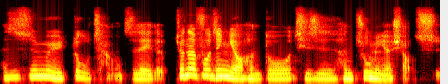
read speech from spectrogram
还是虱目鱼肚肠之类的，就那附近有很多其实很著名的小吃，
